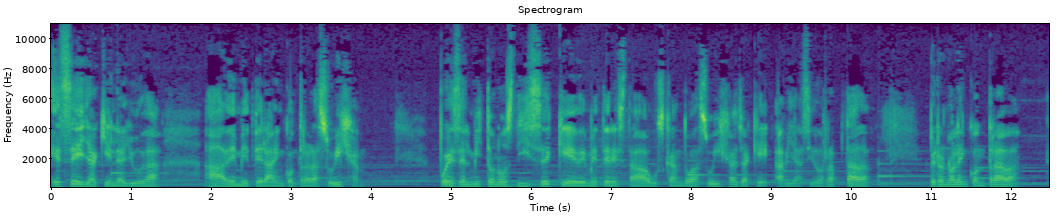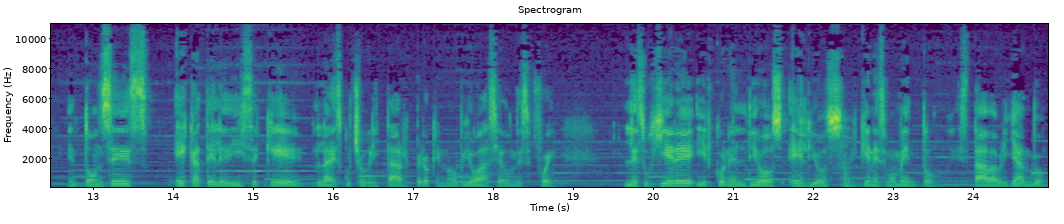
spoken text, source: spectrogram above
es ella quien le ayuda a Demeter a encontrar a su hija. Pues el mito nos dice que Demeter estaba buscando a su hija ya que había sido raptada pero no la encontraba. Entonces Hécate le dice que la escuchó gritar, pero que no vio hacia dónde se fue. Le sugiere ir con el dios Helios, que en ese momento estaba brillando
